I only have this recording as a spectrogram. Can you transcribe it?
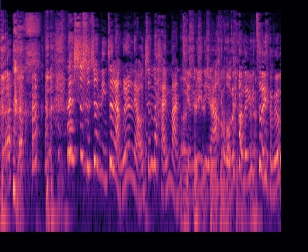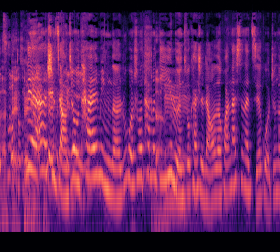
但事实证明，这两个人聊真的还蛮甜蜜的呀，我们俩的预测也没有错。恋爱是讲究 timing 的，如果说他们第一轮就开始聊的话，那现在结果真的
